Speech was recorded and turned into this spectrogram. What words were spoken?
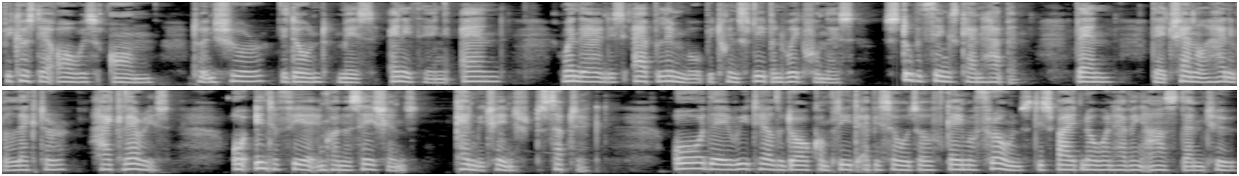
because they're always on to ensure they don't miss anything. And when they're in this app limbo between sleep and wakefulness, stupid things can happen. Then they channel Hannibal Lecter, Hi Clarice, or interfere in conversations, can we change the subject? Or they retell the dog complete episodes of Game of Thrones despite no one having asked them to.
